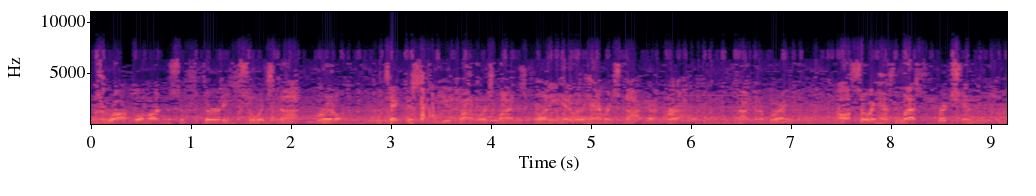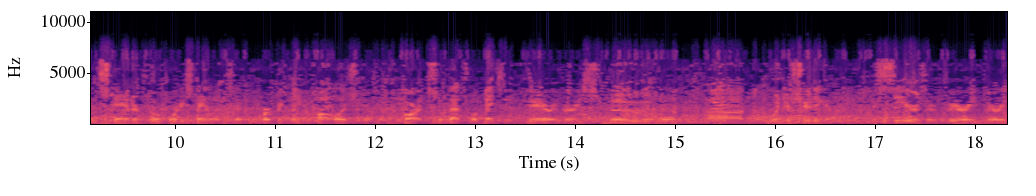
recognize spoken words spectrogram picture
is Rockwell hardness of 30, so it's not brittle. You take this to the Yukon where it's minus 20, hit it with a hammer, it's not going to crack. It's not going to break. Also, it has less friction than standard 440 stainless. It's a perfectly polished part, so that's what makes it very, very smooth uh, when you're shooting it. The sears are very, very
